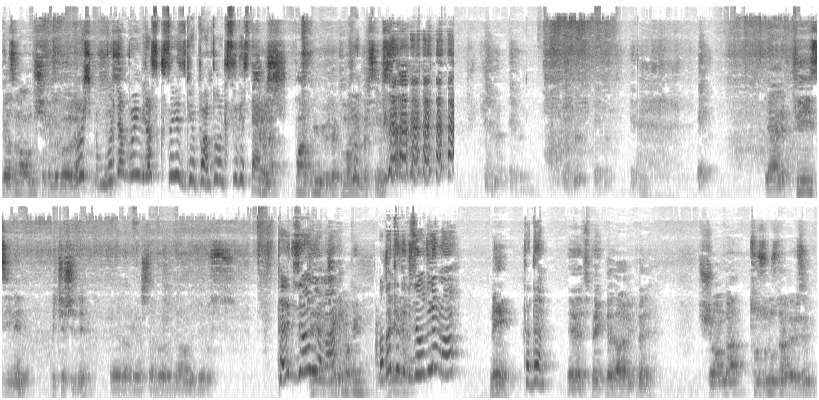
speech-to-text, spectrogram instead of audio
gazını almış şekilde böyle Hoş, buradan boyu biraz kısa gözüküyor. Pantolon kısa göstermiş. Şöyle parfüm gibi de kullanabilirsiniz. yani Fizi'nin bir çeşidi. Evet arkadaşlar böyle devam ediyoruz. Tadı güzel oluyor mu? çekil bakayım. Baba tadı Zeynep. güzel oluyor mu? Ne? Tadın. Evet bekle daha bitmedi. Şu anda tuzumuz nerede bizim?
